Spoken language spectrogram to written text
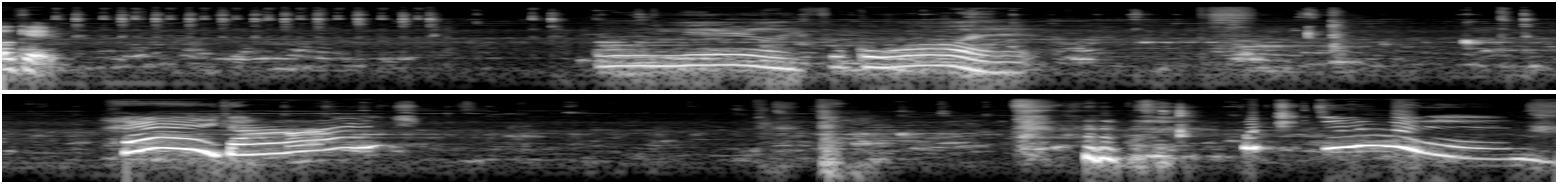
Okay. Oh yeah, I forgot. Hey guys! what you doing?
